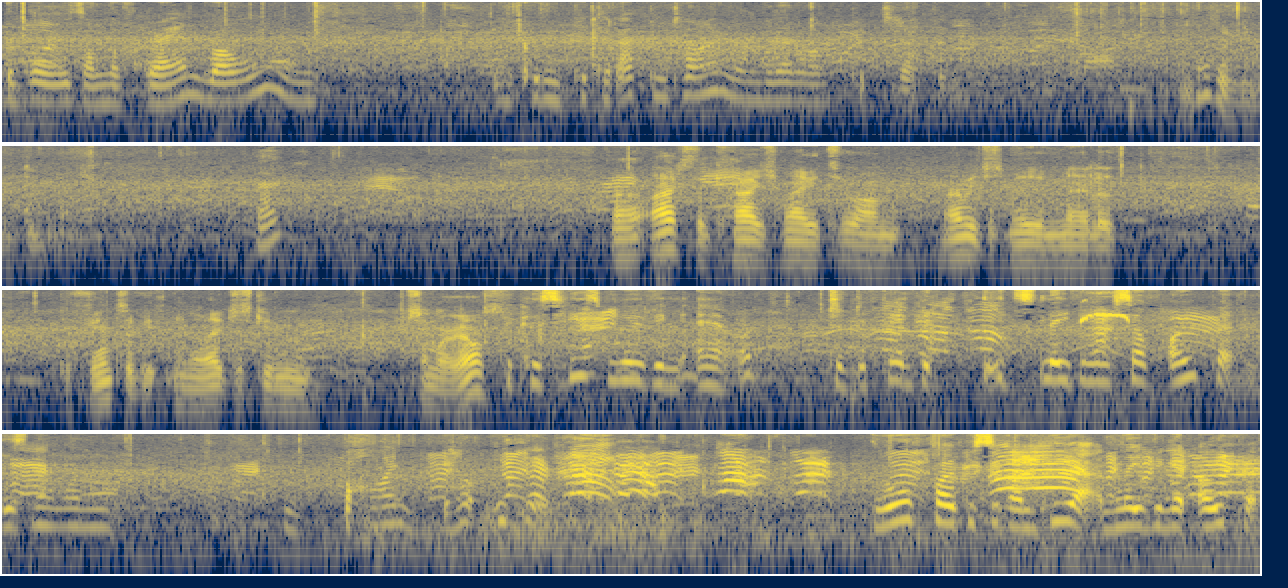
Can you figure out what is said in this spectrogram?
the ball was on the ground rolling, and he couldn't pick it up in time, and the other one picked it up. And, I think he did huh? Uh, I asked the coach maybe to um maybe just move him out of defence a bit. You know, just give him somewhere else. Because he's moving out to defend, but it's leaving himself open. There's no one behind help with him. They're all focusing on here and leaving it open.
